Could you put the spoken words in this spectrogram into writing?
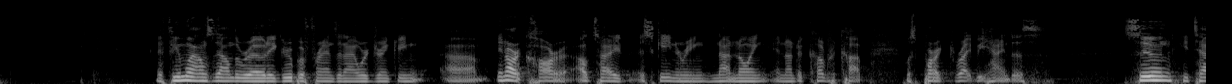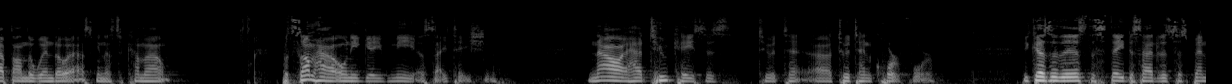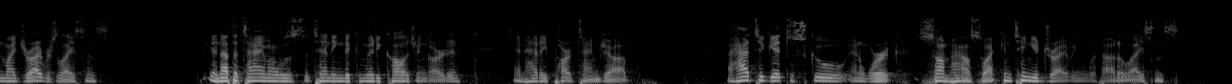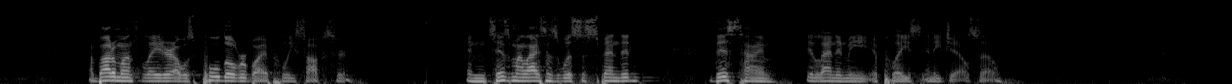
A few miles down the road, a group of friends and I were drinking um, in our car outside a skating rink, not knowing an undercover cop was parked right behind us. Soon, he tapped on the window asking us to come out, but somehow only gave me a citation. Now I had two cases to attend, uh, to attend court for. Because of this, the state decided to suspend my driver's license. And at the time, I was attending the community college in Garden and had a part-time job. I had to get to school and work somehow, so I continued driving without a license. About a month later, I was pulled over by a police officer. And since my license was suspended, this time it landed me a place in a jail cell.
